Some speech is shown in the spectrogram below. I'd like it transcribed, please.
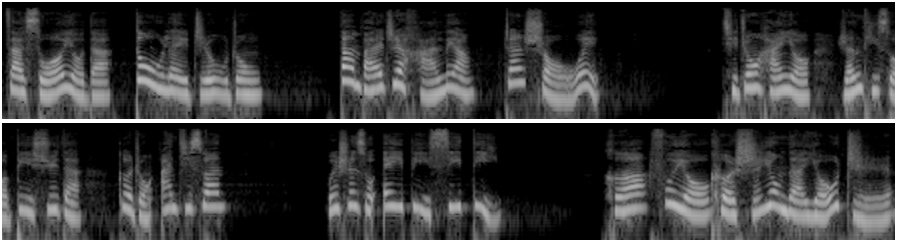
在所有的豆类植物中，蛋白质含量占首位。其中含有人体所必需的各种氨基酸、维生素 A、B、C、D 和富有可食用的油脂，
